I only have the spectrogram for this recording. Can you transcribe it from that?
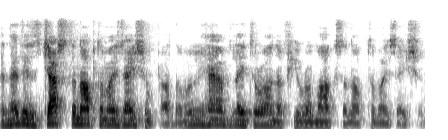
and that is just an optimization problem. We have later on a few remarks on optimization.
